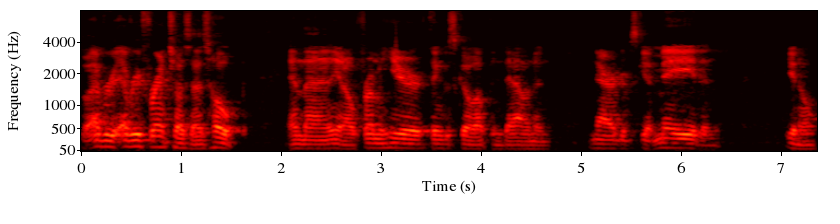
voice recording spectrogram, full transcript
So every every franchise has hope, and then you know from here things go up and down, and narratives get made, and you know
